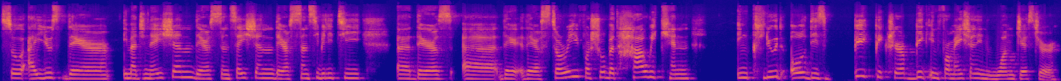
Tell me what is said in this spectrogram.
So i used their imagination their sensation their sensibility uh, there's uh, their their story for sure, but how we can include all these big picture big information in one gesture.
